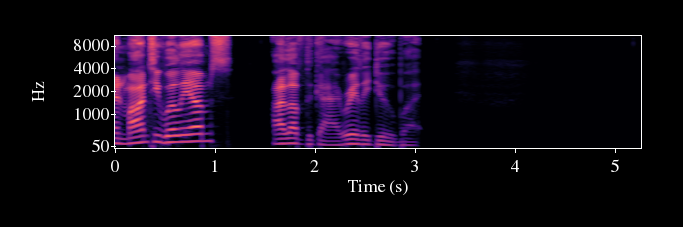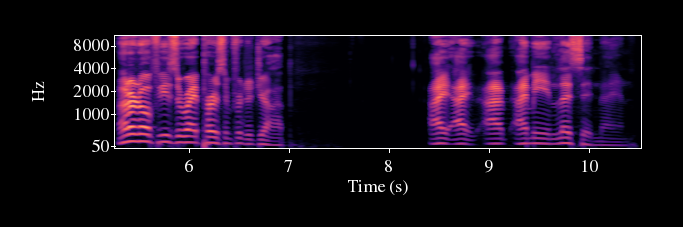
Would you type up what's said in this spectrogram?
And Monty Williams, I love the guy, I really do, but I don't know if he's the right person for the job. I I I, I mean, listen, man.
